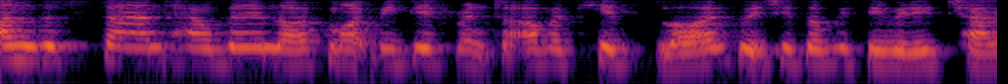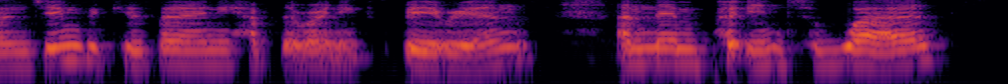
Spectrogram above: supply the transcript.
understand how their life might be different to other kids' lives, which is obviously really challenging because they only have their own experience, and then put into words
